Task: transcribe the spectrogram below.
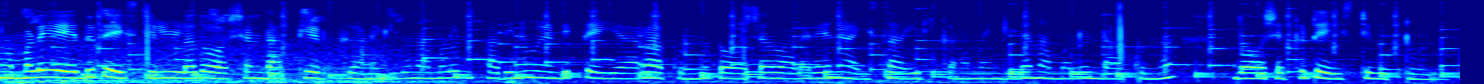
നമ്മൾ ഏത് ടേസ്റ്റിലുള്ള ദോശ ഉണ്ടാക്കി എടുക്കുകയാണെങ്കിലും നമ്മൾ അതിനു വേണ്ടി തയ്യാറാക്കുന്ന ദോശ വളരെ നൈസായിരിക്കണമെങ്കിൽ നമ്മൾ ഉണ്ടാക്കുന്ന ദോശക്ക് ടേസ്റ്റ് കിട്ടുള്ളൂ.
